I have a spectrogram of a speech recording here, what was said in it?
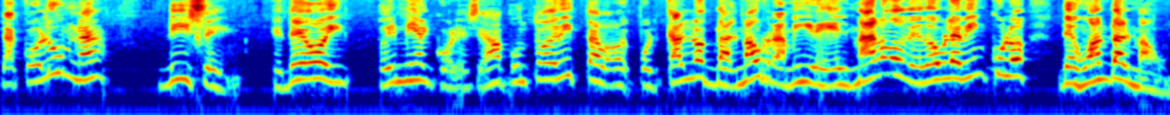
La columna dice, es de hoy, hoy miércoles, se llama Punto de Vista por Carlos Dalmau Ramírez, hermano de doble vínculo de Juan Dalmau.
